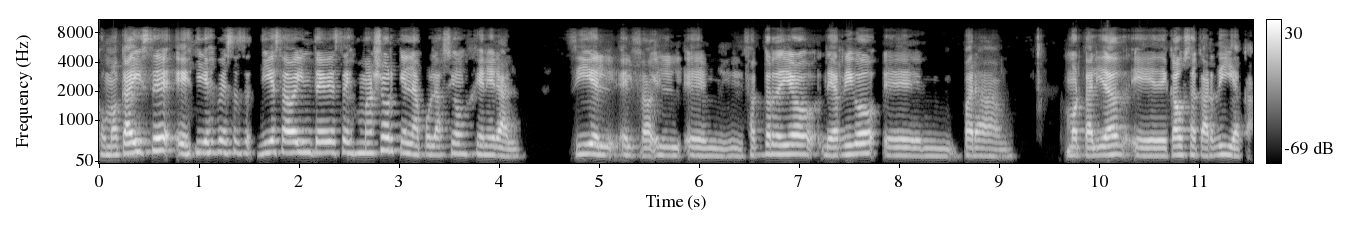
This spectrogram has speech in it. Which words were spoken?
Como acá dice, es 10, veces, 10 a 20 veces mayor que en la población general. ¿sí? El, el, fa- el- el factor de, de riesgo eh, para mortalidad eh, de causa cardíaca.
